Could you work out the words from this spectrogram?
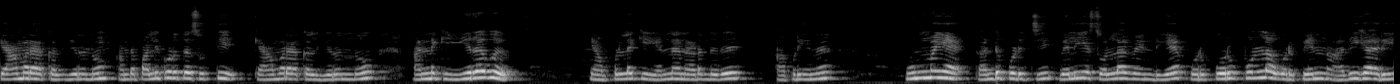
கேமராக்கள் இருந்தும் அந்த பள்ளிக்கூடத்தை சுற்றி கேமராக்கள் இருந்தும் அன்னைக்கு இரவு என் பிள்ளைக்கு என்ன நடந்தது அப்படின்னு உண்மையை கண்டுபிடிச்சி வெளியே சொல்ல வேண்டிய ஒரு பொறுப்புள்ள ஒரு பெண் அதிகாரி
